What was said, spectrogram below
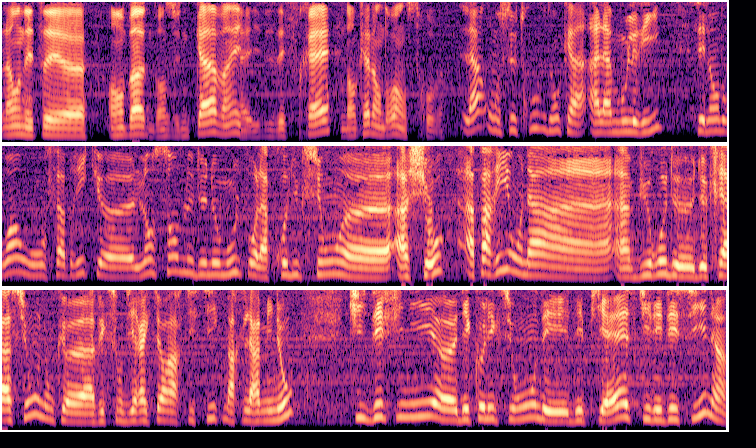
Là, on était euh, en bas dans une cave, hein, il faisait frais. Dans quel endroit on se trouve? Là, on se trouve donc à, la moulerie. C'est l'endroit où on fabrique euh, l'ensemble de nos moules pour la production à chaud. À Paris, on a un, bureau de, création, donc avec son directeur artistique Marc Larmineau, qui définit euh, des collections, des, des pièces, qui les dessine.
